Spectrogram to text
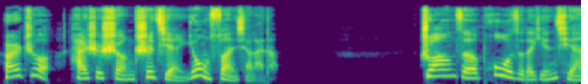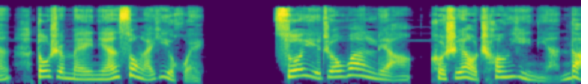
而这还是省吃俭用算下来的。庄子铺子的银钱都是每年送来一回，所以这万两可是要撑一年的。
